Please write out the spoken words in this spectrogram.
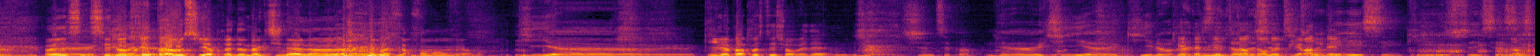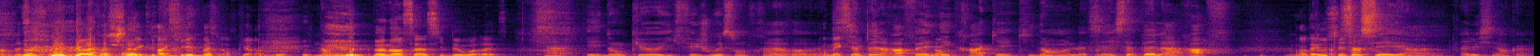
Ouais, c'est Euh, c'est notre état aussi après de Mactinal. Il hein. fallait pas faire son nom, merde. qui, euh, qui- Il a pas posté sur VDM je ne sais pas, euh, qui, euh, qui est le Qui est réalisateur de, ce de Pirate Bay. et c'est qu'il est pas sur Pirate Bay. non. Non, non, c'est un site de Juarez. Voilà. Et donc euh, il fait jouer son frère euh, qui s'appelle Raphaël et qui dans la série s'appelle Raph. En D'accord. tout, Ça c'est euh, hallucinant quand même.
